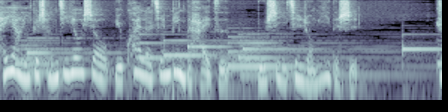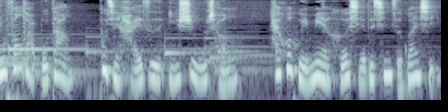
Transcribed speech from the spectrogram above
培养一个成绩优秀与快乐兼并的孩子，不是一件容易的事。如方法不当，不仅孩子一事无成，还会毁灭和谐的亲子关系。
